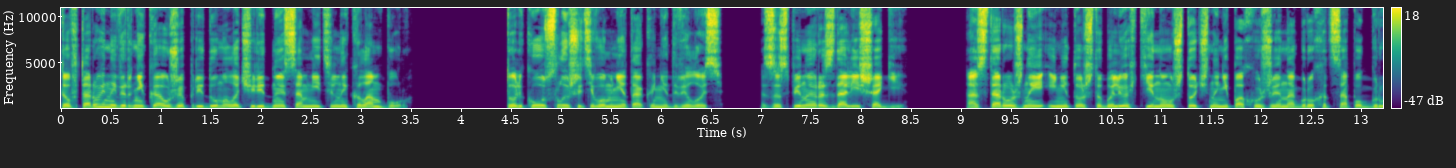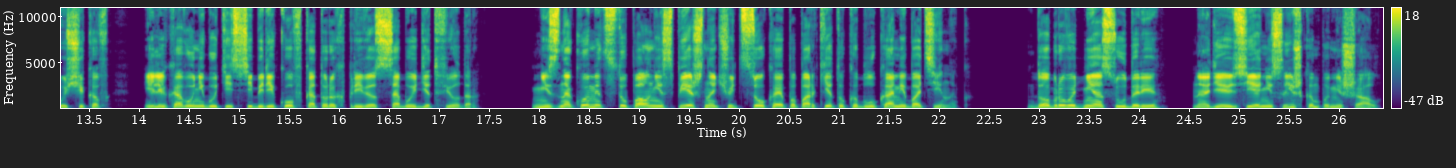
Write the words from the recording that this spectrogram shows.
то второй наверняка уже придумал очередной сомнительный каламбур. Только услышать его мне так и не довелось. За спиной раздались шаги. Осторожные и не то чтобы легкие, но уж точно не похожие на грохот сапог грузчиков или кого-нибудь из сибиряков, которых привез с собой дед Федор. Незнакомец ступал неспешно, чуть цокая по паркету каблуками ботинок. «Доброго дня, судари. Надеюсь, я не слишком помешал.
